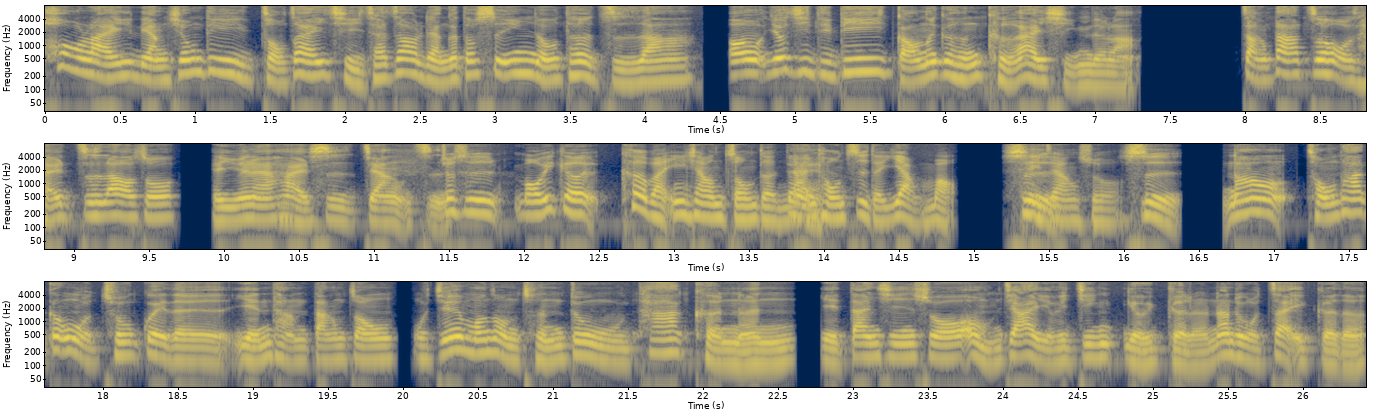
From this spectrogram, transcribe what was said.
后来两兄弟走在一起，才知道两个都是阴柔特质啊！哦，尤其弟弟搞那个很可爱型的啦。长大之后我才知道说，哎，原来他也是这样子，就是某一个刻板印象中的男同志的样貌，是这样说。是，然后从他跟我出柜的言谈当中，我觉得某种程度他可能也担心说，哦，我们家里有已经有一个了，那如果再一个的，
